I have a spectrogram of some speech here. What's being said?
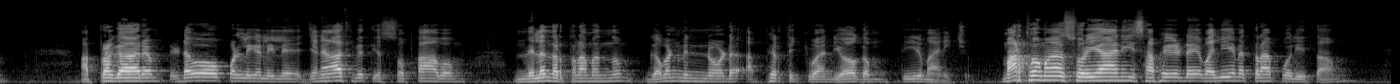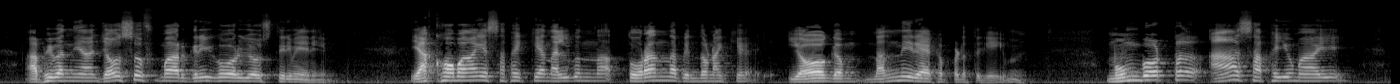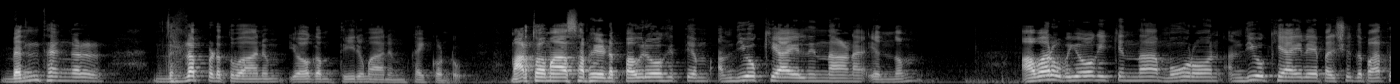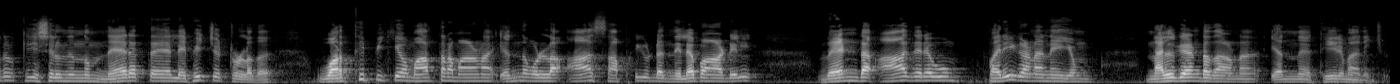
അപ്രകാരം ഇടവോ പള്ളികളിലെ ജനാധിപത്യ സ്വഭാവം നിലനിർത്തണമെന്നും ഗവൺമെന്റിനോട് അഭ്യർത്ഥിക്കുവാൻ യോഗം തീരുമാനിച്ചു. മാർത്തോമ സുറിയാനി സഭയുടെ വലിയ മെത്രാപ്പൊലീത്താം അഭിവന്യ ജോസഫ് മാർ ഗ്രിഗോറിയോസ് തിരുമേനിയും യാക്കോബായ സഭയ്ക്ക് നൽകുന്ന തുറന്ന പിന്തുണയ്ക്ക് യോഗം നന്ദി രേഖപ്പെടുത്തുകയും മുമ്പോട്ട് ആ സഭയുമായി ബന്ധങ്ങൾ ദൃഢപ്പെടുത്തുവാനും യോഗം തീരുമാനം കൈക്കൊണ്ടു. മാർത്തോമാ സഭയുടെ പൗരോഹിത്യം അന്ത്യോഖ്യായിൽ നിന്നാണ് എന്നും അവർ ഉപയോഗിക്കുന്ന മൂറോൻ അന്ത്യോഖ്യായിലെ പരിശുദ്ധ പാത്രക്കീശിൽ നിന്നും നേരത്തെ ലഭിച്ചിട്ടുള്ളത് വർദ്ധിപ്പിക്കുക മാത്രമാണ് എന്നുമുള്ള ആ സഭയുടെ നിലപാടിൽ വേണ്ട ആദരവും പരിഗണനയും നൽകേണ്ടതാണ് എന്ന് തീരുമാനിച്ചു.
